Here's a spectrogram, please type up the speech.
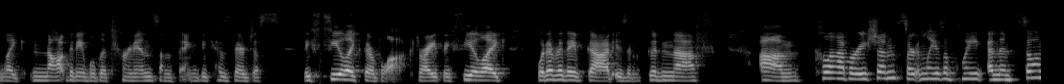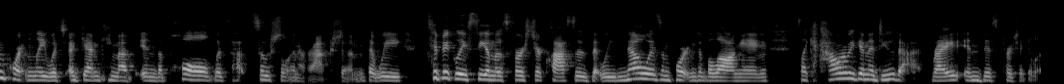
like not been able to turn in something because they're just, they feel like they're blocked, right? They feel like whatever they've got isn't good enough. Um, collaboration certainly is a point. And then so importantly, which again came up in the poll, was that social interaction that we typically see in those first year classes that we know is important to belonging. It's like, how are we going to do that, right? In this particular,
